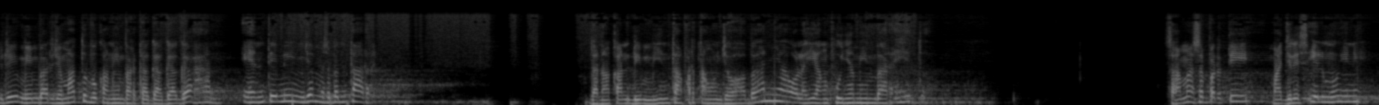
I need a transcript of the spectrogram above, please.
Jadi mimbar Jumat itu bukan mimbar gagah-gagahan. Ente minjam sebentar. Dan akan diminta pertanggungjawabannya oleh yang punya mimbar itu. Sama seperti majelis ilmu ini.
